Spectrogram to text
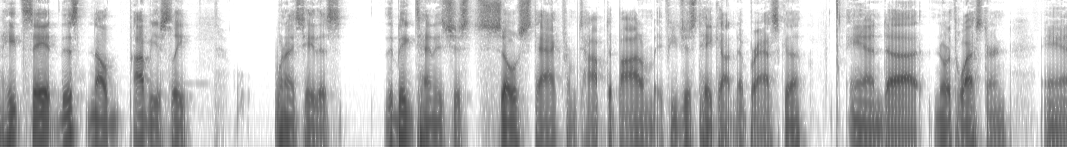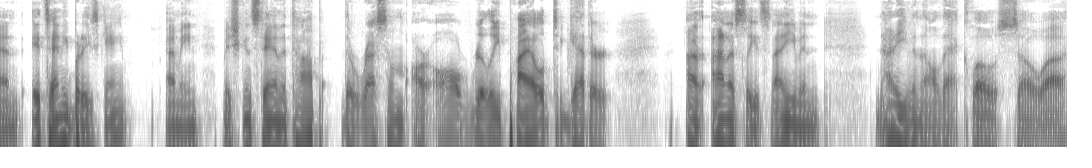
I hate to say it. This now, obviously, when I say this, the Big Ten is just so stacked from top to bottom. If you just take out Nebraska and uh, Northwestern, and it's anybody's game. I mean, Michigan State on the top. The rest of them are all really piled together. Uh, honestly, it's not even not even all that close. So uh,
